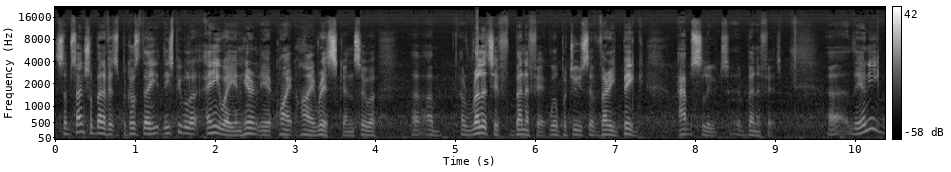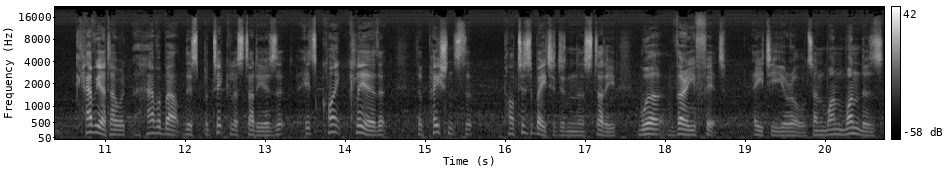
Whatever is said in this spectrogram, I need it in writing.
Substantial benefits because they, these people are anyway inherently at quite high risk, and so a, a, a relative benefit will produce a very big absolute benefit. Uh, the only caveat I would have about this particular study is that it's quite clear that the patients that participated in the study were very fit 80 year olds, and one wonders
